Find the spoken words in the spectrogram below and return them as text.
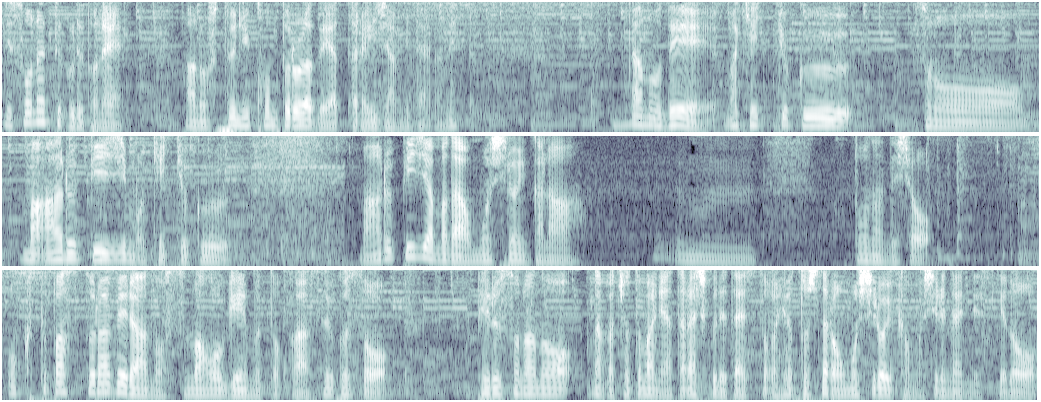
で、そうなってくるとね、あの、普通にコントローラーでやったらいいじゃんみたいなね。なので、まあ、結局、その、まあ、RPG も結局、まあ、RPG はまだ面白いんかな。うん、どうなんでしょう。オクトパストラベラーのスマホゲームとか、それこそ、ペルソナのなんかちょっと前に新しく出たやつとかひょっとしたら面白いかもしれないんですけど、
